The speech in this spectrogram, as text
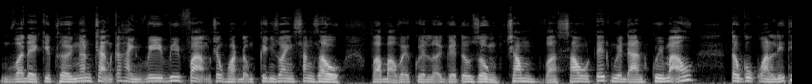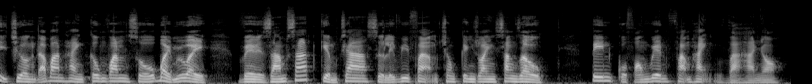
Và để kịp thời ngăn chặn các hành vi vi phạm trong hoạt động kinh doanh xăng dầu và bảo vệ quyền lợi người tiêu dùng trong và sau Tết Nguyên đán Quý Mão, Tổng cục Quản lý thị trường đã ban hành công văn số 77 về giám sát, kiểm tra, xử lý vi phạm trong kinh doanh xăng dầu. Tin của phóng viên Phạm Hạnh và Hà Nho.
